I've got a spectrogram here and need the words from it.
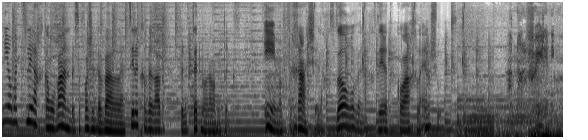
ניאו מצליח כמובן בסופו של דבר להציל את חבריו ולצאת מעולם המטריקס. עם הבטחה של לחזור ולהחזיר את הכוח לאנושות. I'm not afraid anymore.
